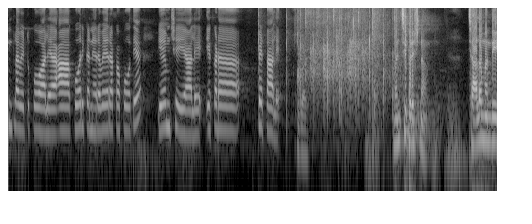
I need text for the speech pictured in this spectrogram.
ఇంట్లో పెట్టుకోవాలి? ఆ కోరిక నెరవేరకపోతే ఏం చేయాలి? ఎక్కడ పెట్టాలి. మంచి ప్రశ్న. చాలామంది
